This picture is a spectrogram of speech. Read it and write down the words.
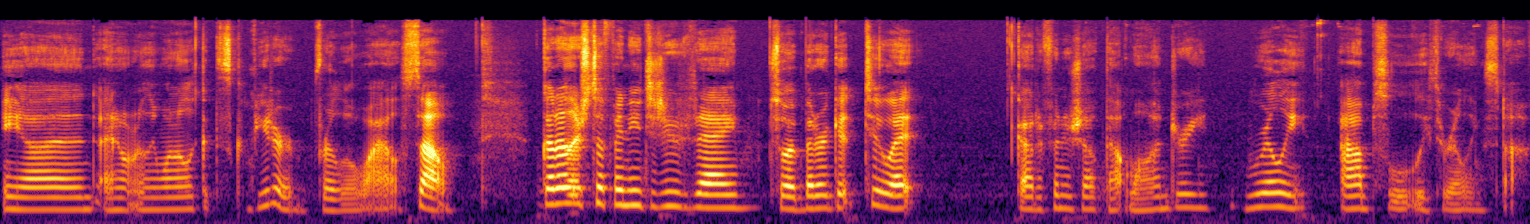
And I don't really want to look at this computer for a little while. So, I've got other stuff I need to do today, so I better get to it. Got to finish out that laundry. Really, absolutely thrilling stuff.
